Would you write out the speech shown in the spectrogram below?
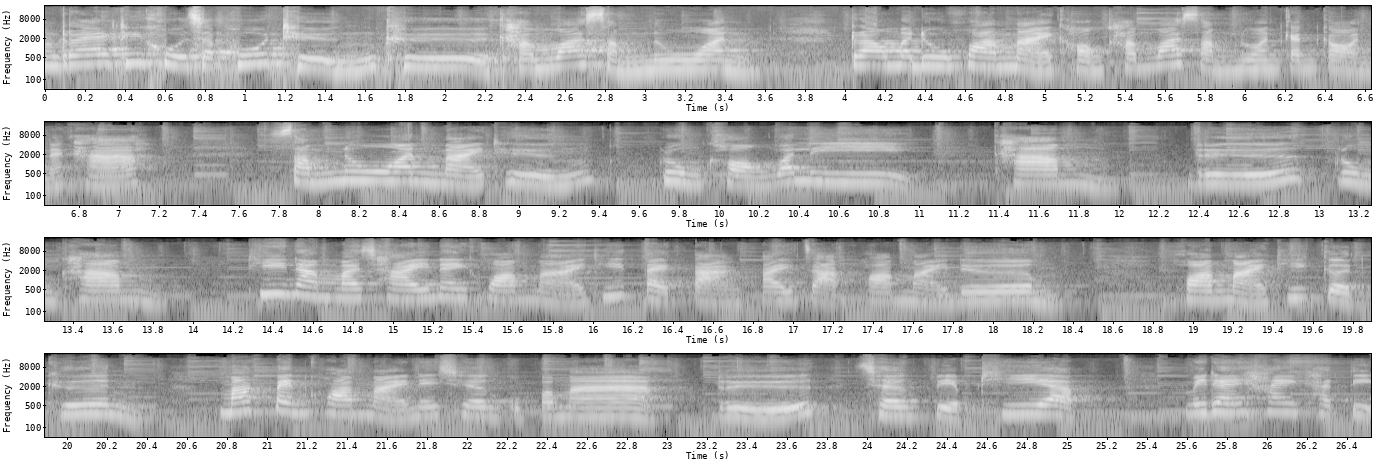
ำแรกที่ครูจะพูดถึงคือคำว่าสำนวน เรามาดูความหมายของคำว่าสำนวนกันก่อนนะคะ สำนวนหมายถึง กลุ่มของวลีคำหรือกลุ่มคำที่นำมาใช้ในความหมายที่แตกต่างไปจากความหมายเดิม ความหมายที่เกิดขึ้น มักเป็นความหมายในเชิงอุปมา หรือเชิงเปรียบเทียบ ไม่ได้ให้คติ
